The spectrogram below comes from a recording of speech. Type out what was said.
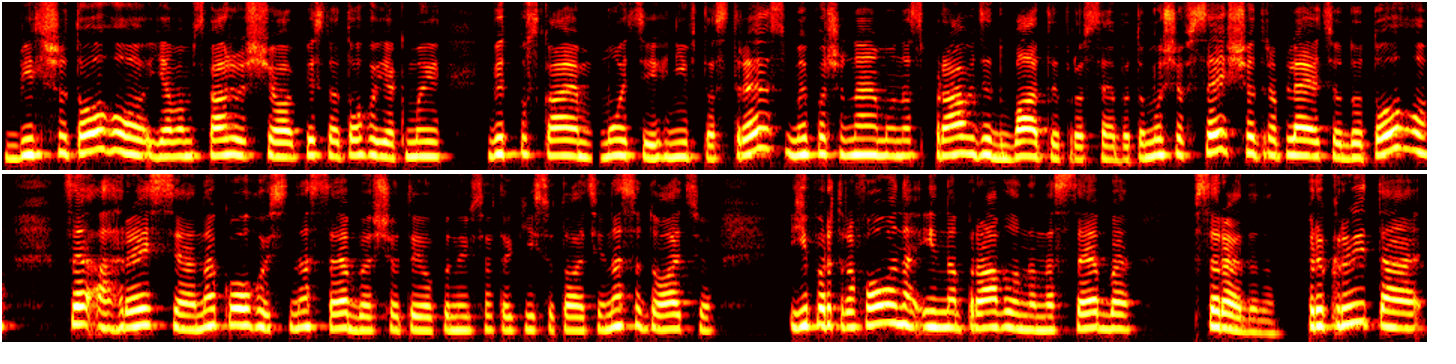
Більше того, я вам скажу, що після того, як ми відпускаємо емоції, гнів та стрес, ми починаємо насправді дбати про себе, тому що все, що трапляється до того, це агресія на когось, на себе, що ти опинився в такій ситуації, на ситуацію, гіпертрофована і направлена на себе всередину. Прикрита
